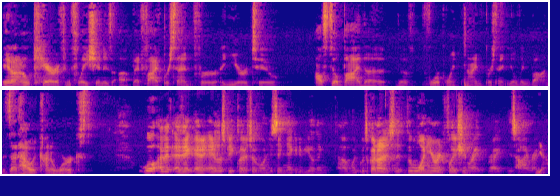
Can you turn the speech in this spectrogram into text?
and i don't care if inflation is up at 5% for a year or two. I'll still buy the the 4.9% yielding bond. Is that how it kind of works well, I, mean, I think, and, and, let's be clear. So when you say negative yielding, um, what's going on is the one-year inflation rate, right, is high right yeah. now.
